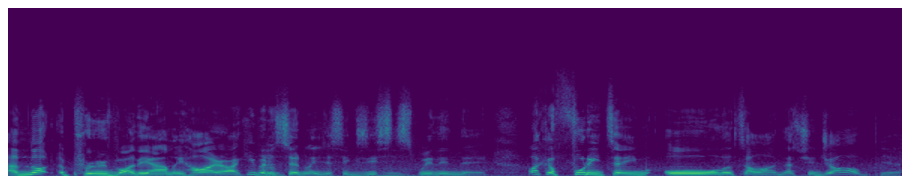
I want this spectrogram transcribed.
I'm not approved by the army hierarchy, but it certainly just exists within there. Like a footy team all the time. That's your job. Yeah.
